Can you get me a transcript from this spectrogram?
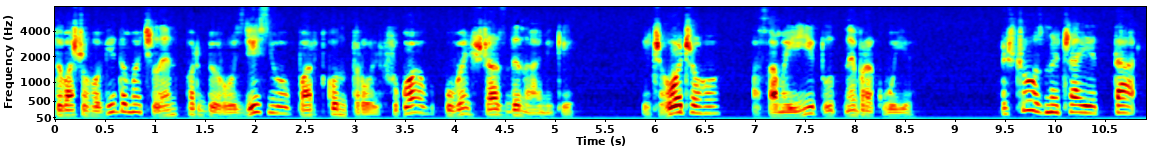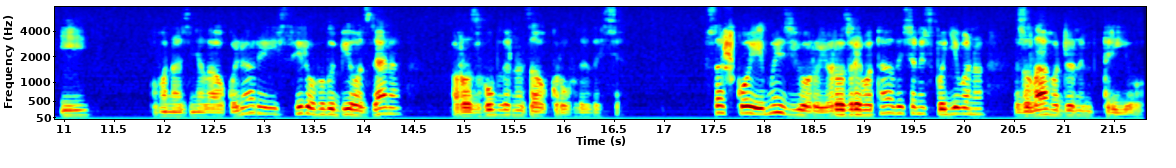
До вашого відома член парбюро здійснював партконтроль, шукав увесь час динаміки. І чого чого, а саме її тут не бракує. Що означає та і? Вона зняла окуляри і сіро-голубі озера розгублено заокруглилися. Сашко і ми з Юрою розреготалися несподівано злагодженим тріо.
